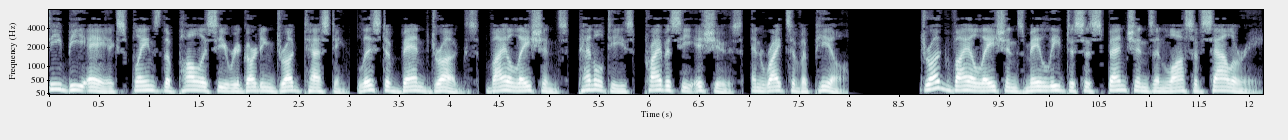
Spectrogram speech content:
CBA explains the policy regarding drug testing, list of banned drugs, violations, penalties, privacy issues, and rights of appeal. Drug violations may lead to suspensions and loss of salary.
